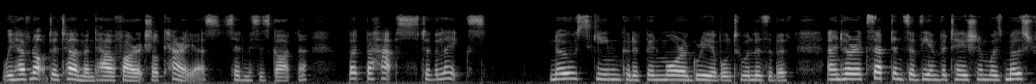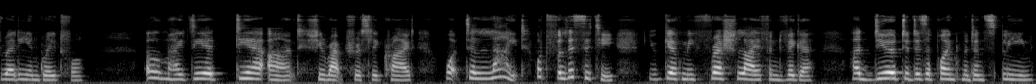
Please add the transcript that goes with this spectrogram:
"We have not determined how far it shall carry us," said Mrs. Gardiner, "but perhaps to the Lakes." No scheme could have been more agreeable to Elizabeth, and her acceptance of the invitation was most ready and grateful. "Oh, my dear, dear aunt!" she rapturously cried, "what delight! what felicity! You give me fresh life and vigour. Adieu to disappointment and spleen!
